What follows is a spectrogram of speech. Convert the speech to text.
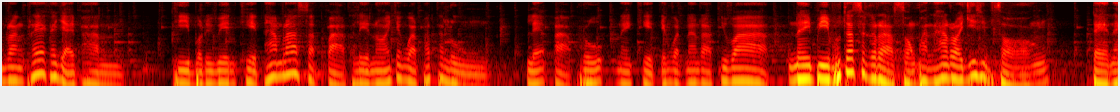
ำรังแพร่ขยายพันธุ์ ที่บริเวณเขตห้ามล่าสัตว์ป่าทะเลน้อยจังหวัดพัทลุง และป่าพรุในเขตจังหวัดนราธิวาสในปีพุทธศักราช 2522 แต่ใน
